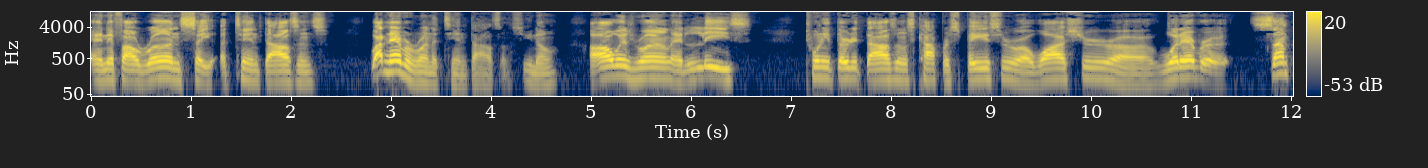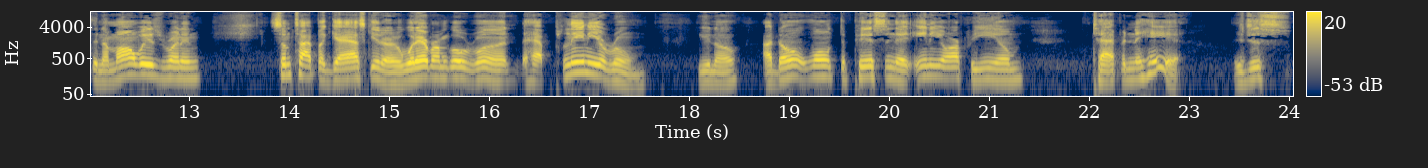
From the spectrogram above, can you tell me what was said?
And if I run, say, a 10 thousandths, well, I never run a 10 thousandths, you know. I always run at least 20, 30 thousandths copper spacer or washer or whatever, something. I'm always running some type of gasket or whatever I'm going to run to have plenty of room, you know. I don't want the piston at any RPM tapping the head. It's just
